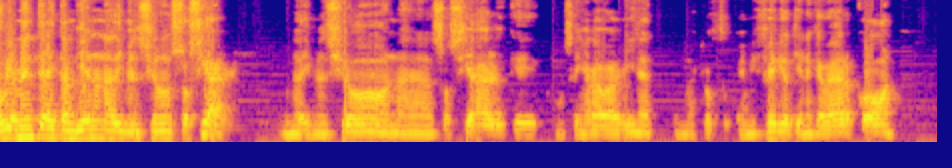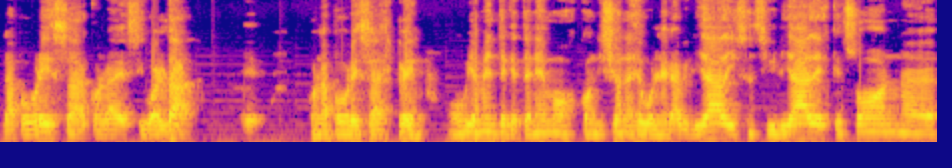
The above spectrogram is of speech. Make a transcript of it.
Obviamente hay también una dimensión social, una dimensión eh, social que, como señalaba Binet, en nuestro hemisferio tiene que ver con la pobreza, con la desigualdad, eh, con la pobreza extrema. Obviamente que tenemos condiciones de vulnerabilidad y sensibilidades que son eh,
